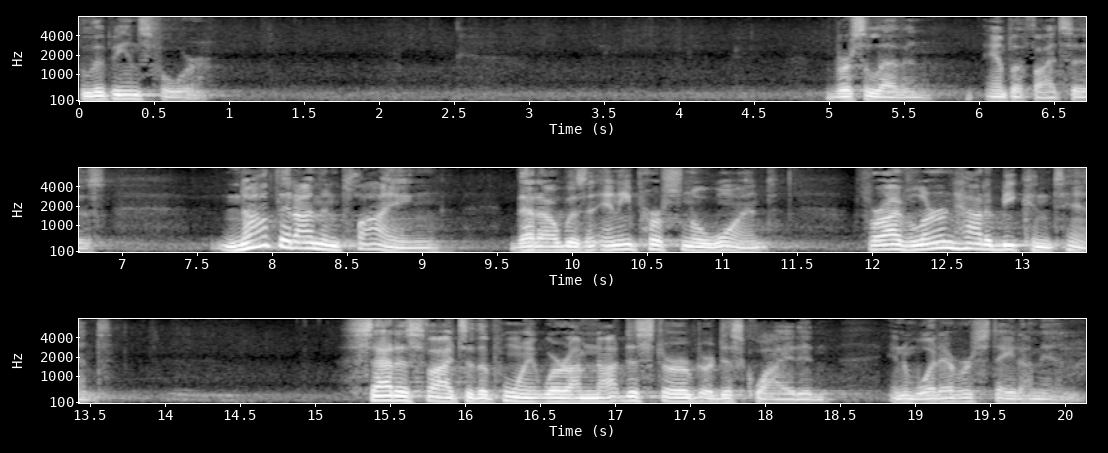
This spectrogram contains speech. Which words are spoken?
Philippians 4, verse 11, Amplified says, Not that I'm implying that I was in any personal want, for I've learned how to be content, satisfied to the point where I'm not disturbed or disquieted in whatever state I'm in.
